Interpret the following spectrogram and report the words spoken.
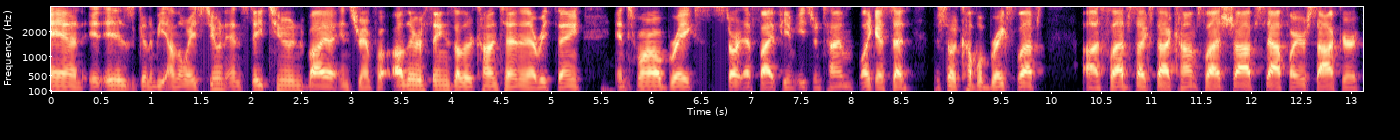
And it is going to be on the way soon. And stay tuned via Instagram for other things, other content, and everything. And tomorrow breaks start at 5 p.m. Eastern Time. Like I said, there's still a couple breaks left. Uh, slabstox.com slash shop, Sapphire Soccer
